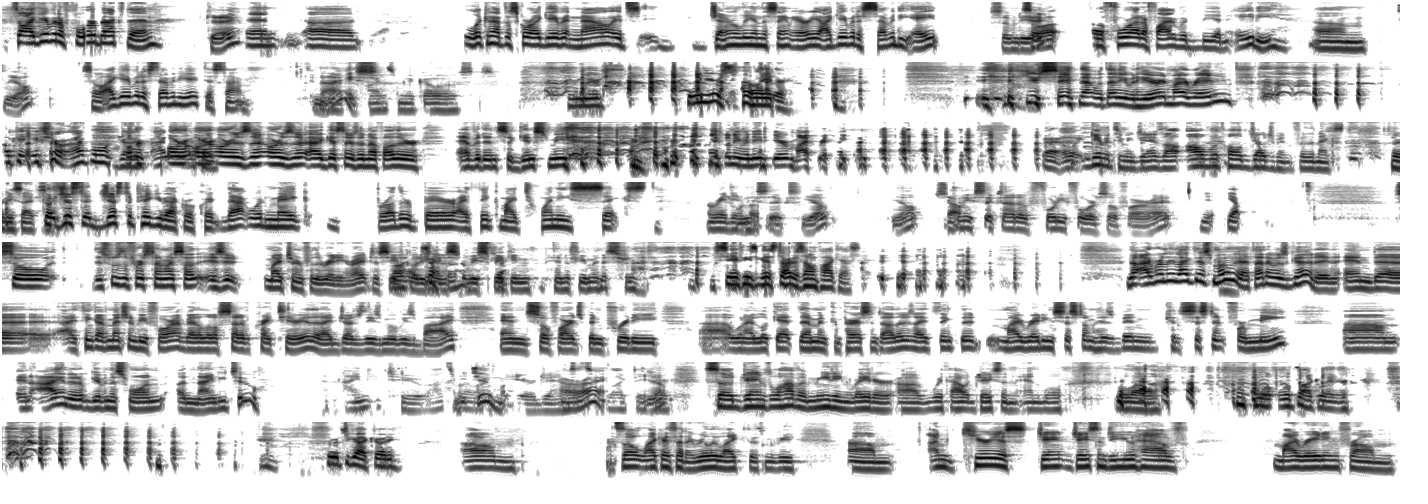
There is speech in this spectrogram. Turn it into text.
So I gave it a four back then, Okay. and uh, looking at the score I gave it now, it's generally in the same area. I gave it a seventy-eight. 78. So uh, a, a four out of five would be an eighty. Um, yep. so I gave it a seventy-eight this time. Nice. Find some new co-hosts. Three years, three years later. You're saying that without even hearing my rating? Okay, sure. I won't judge. or, I- or, or, okay. or is there, or is there, I guess there's enough other evidence against me. you don't even need to hear my rating. All right, wait, give it to me, James. I'll, I'll withhold judgment for the next thirty seconds. So just to just to piggyback real quick, that would make Brother Bear, I think, my twenty-sixth rated movie. 26. Yep. Yep. So- 26 out of 44 so far, right? Y- Yep. So this was the first time I saw. Is it my turn for the rating, right? To see Go if ahead. Cody's Sure, going to go still ahead. be Sure. speaking in a few minutes or not. See if he's going to start his own podcast. No, I really like this movie. I thought it was good, and and uh, I think I've mentioned before. I've got a little set of criteria that I judge these movies by, and so far it's been pretty. Uh, when I look at them in comparison to others, I think that my rating system has been consistent for me, um, and I ended up giving this one a ninety-two. Ninety-two. That's what I 92. like to hear, James. All right. Like to Yep. hear. So, James, we'll have a meeting later uh, without Jason, and we'll we'll uh, we'll, we'll talk later. What you got, Cody? Um, so like I said, I really like this movie. Um, I'm curious, J- Jason, do you have my rating from?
